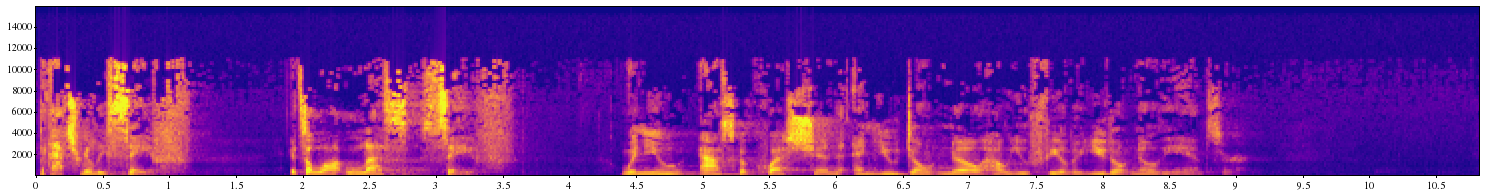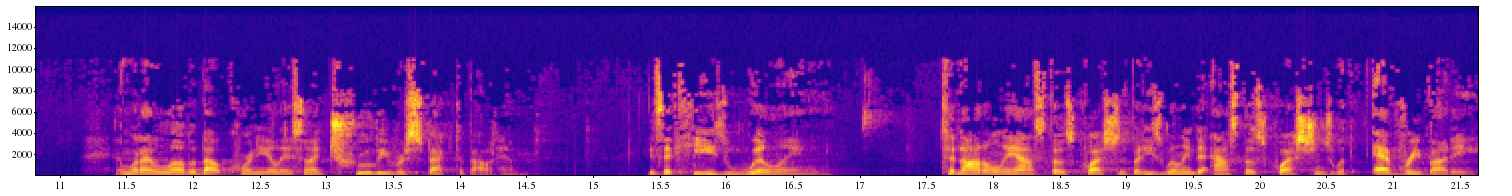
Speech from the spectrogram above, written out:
But that's really safe. It's a lot less safe when you ask a question and you don't know how you feel or you don't know the answer. And what I love about Cornelius and I truly respect about him is that he's willing to not only ask those questions, but he's willing to ask those questions with everybody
